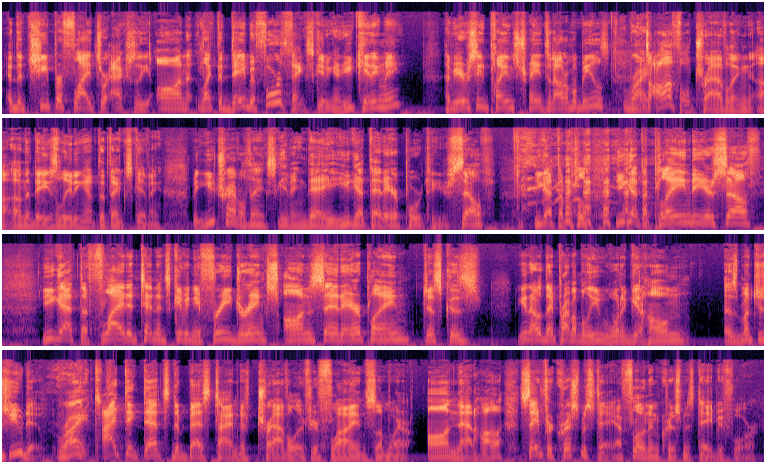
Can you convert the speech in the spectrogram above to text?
And the cheaper flights were actually on like the day before Thanksgiving. Are you kidding me? Have you ever seen planes, trains, and automobiles? Right. It's awful traveling uh, on the days leading up to Thanksgiving. But you travel Thanksgiving Day, you got that airport to yourself. You got the pl- you got the plane to yourself. You got the flight attendants giving you free drinks on said airplane just because you know they probably want to get home as much as you do. right. I think that's the best time to travel if you're flying somewhere on that holiday. Same for Christmas Day. I've flown in Christmas Day before,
